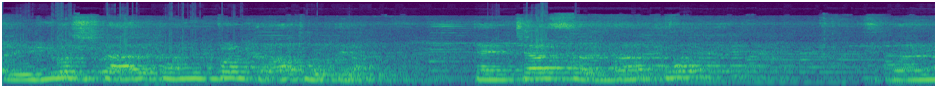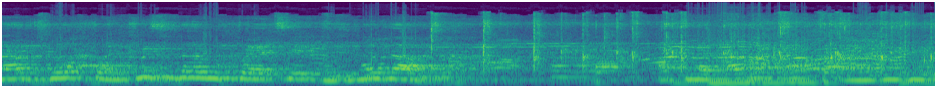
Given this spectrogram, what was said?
रेडिओ स्टार म्हणून पण गात होत्या. त्यांच्या स्मरणार्थ स्मरणार्थ पंचवीस हजार रुपयाचे धर्मदान. आपल्याला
